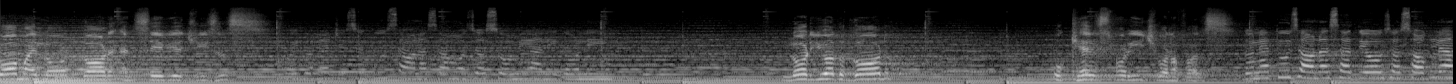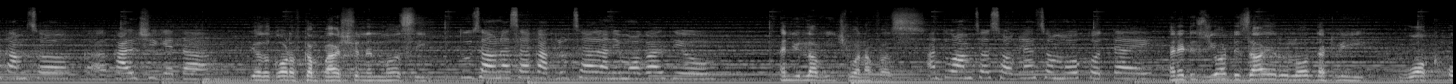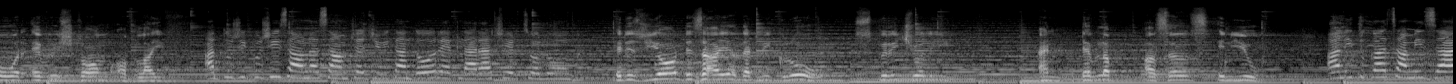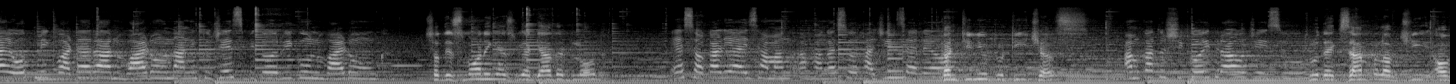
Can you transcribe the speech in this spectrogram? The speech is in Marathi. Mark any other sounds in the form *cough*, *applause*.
You are my Lord God and Savior Jesus. Lord, you are the God who cares for each one of us. You are the God of compassion and mercy. And you love each one of us. And it is your desire, O Lord, that we walk over every storm of life. आनी तुजी खुशी जावन आसा आमच्या जिवितान दर एक लाराचेर चलूंक It is your desire that we grow spiritually and develop ourselves in you. आनी तुकाच आमी जाय ओत्मीक वाठारान वाडून आनी तुजेच भितर रिगून वाडूंक So this morning, as we are gathered, Lord, हे सकाळी आयज हांगा- हांगासर हाजीर जाले continue to teach us आमकां तूं शिकयत राव जेजू through the example of, G- of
